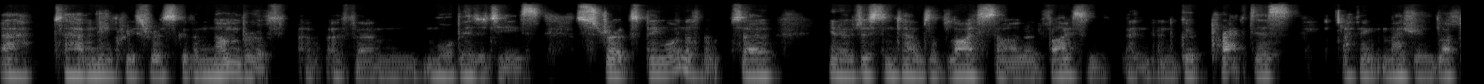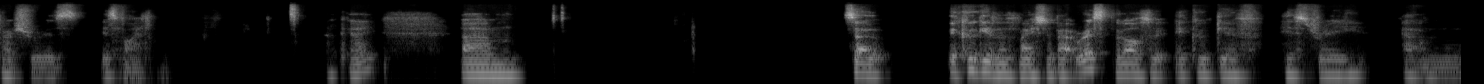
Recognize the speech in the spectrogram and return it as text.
uh, to have an increased risk of a number of, of, of um, morbidities, strokes being one of them. So, you know, just in terms of lifestyle advice and, and, and good practice, I think measuring blood pressure is, is vital. Okay. Um, so it could give information about risk, but also it could give history, um,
